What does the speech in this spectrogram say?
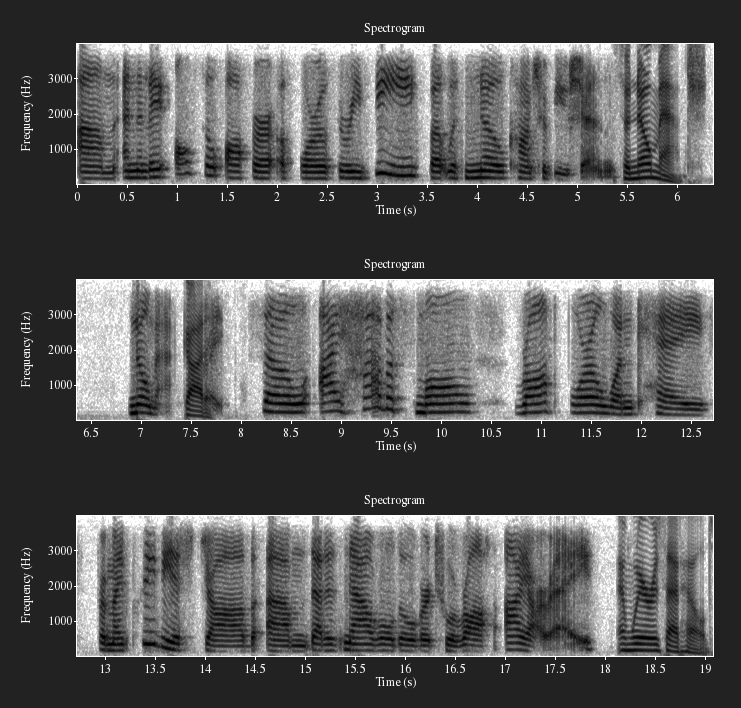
Um, and then they also offer a 403B, but with no contributions. So, no match. No match. Got it. Right. So I have a small Roth 401k from my previous job um, that is now rolled over to a Roth IRA. And where is that held?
